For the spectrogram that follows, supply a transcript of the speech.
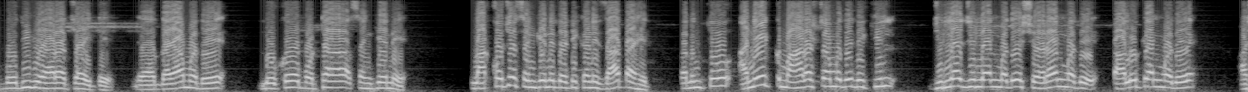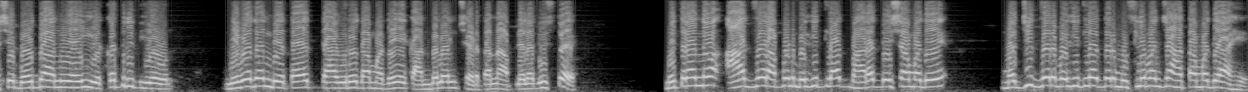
बोधी विहाराच्या इथे गयामध्ये लोक मोठ्या संख्येने लाखोच्या संख्येने त्या ठिकाणी जात आहेत. परंतु अनेक महाराष्ट्रामध्ये देखील जिल्ह्या जिल्ह्यांमध्ये शहरांमध्ये तालुक्यांमध्ये असे बौद्ध अनुयायी एकत्रित येऊन निवेदन देत आहेत. त्या विरोधामध्ये एक आंदोलन छेडताना आपल्याला दिसतंय. मित्रांनो आज जर आपण बघितलात भारत देशामध्ये मस्जिद जर बघितलं तर मुस्लिमांच्या हातामध्ये आहे.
